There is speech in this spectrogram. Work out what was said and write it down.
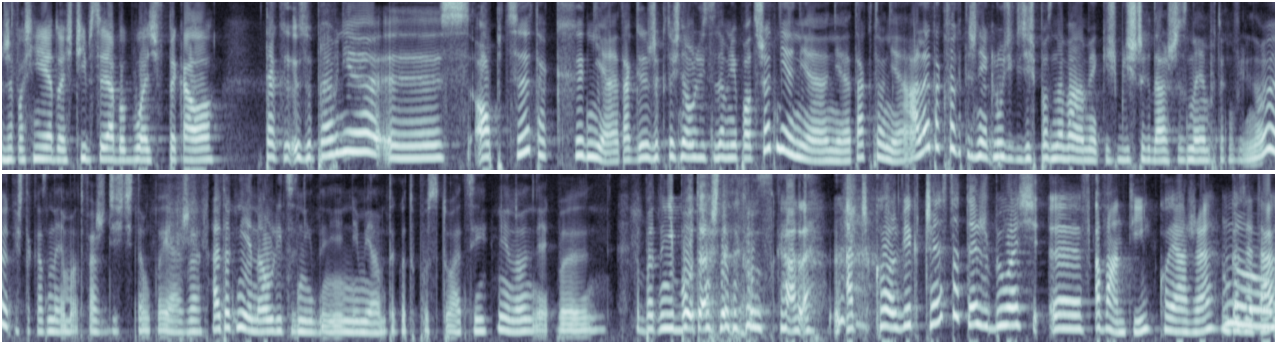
Że właśnie jadłaś chipsy albo byłaś w PKO? Tak zupełnie y, z obcy, tak nie, tak, że ktoś na ulicy do mnie podszedł, nie, nie, nie, tak to nie, ale tak faktycznie jak ludzi gdzieś poznawałam, jakichś bliższych, dalszych znajomych, tak mówili, no jakaś taka znajoma twarz gdzieś ci tam kojarzę, ale tak nie, na ulicy nigdy nie, nie miałam tego typu sytuacji, nie no, jakby, chyba nie było to aż na taką skalę. Aczkolwiek często też byłaś e, w Avanti, kojarzę, w No. gazetach,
